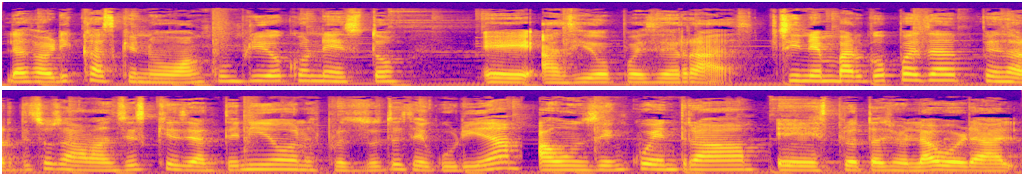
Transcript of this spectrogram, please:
las fábricas que no han cumplido con esto eh, han sido pues cerradas. Sin embargo, pues a pesar de esos avances que se han tenido en los procesos de seguridad, aún se encuentra eh, explotación laboral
